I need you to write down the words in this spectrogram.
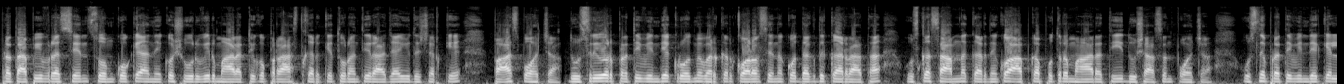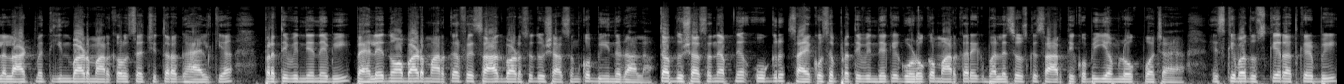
प्रतापी वृषसेन सोमको के अनेकों शूरवीर महारथियों को परास्त करके तुरंत ही राजा युद्धशर के पास पहुँचा। दूसरी ओर प्रतिविंध्य क्रोध में भरकर कौरव सेना को दग्ध कर रहा था। उसका सामना करने को आपका पुत्र महारथी दुशासन पहुँचा। उसने प्रतिविंध्य के ललाट में तीन बाढ़ मारकर उसे अच्छी तरह घायल किया। प्रतिविंध्य ने भी पहले नौ बाढ़ मारकर फिर सात बाढ़ों से दुशासन को बींद डाला। तब दुशासन ने अपने उग्र सहायकों से प्रतिविंध्य के घोड़ों को मारकर एक भले से उसके सारथी को भी यमलोक पहुँचाया। इसके बाद उसके रथ के भी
